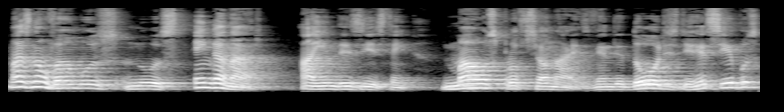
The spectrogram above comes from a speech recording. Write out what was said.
mas não vamos nos enganar. Ainda existem maus profissionais vendedores de recibos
